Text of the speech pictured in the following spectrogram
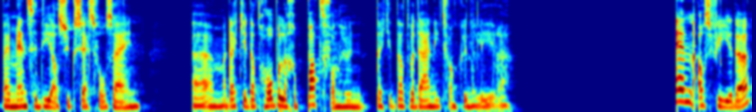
bij mensen die al succesvol zijn. Uh, maar dat je dat hobbelige pad van hun, dat, je, dat we daar niet van kunnen leren. En als vierde,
